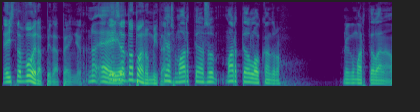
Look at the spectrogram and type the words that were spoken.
Ei sitä voida pitää penkillä. no Ei, ei, siellä tapahdu mitään. Jos Martin on, Martin on loukkaantunut, niin kuin Martin aina on.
